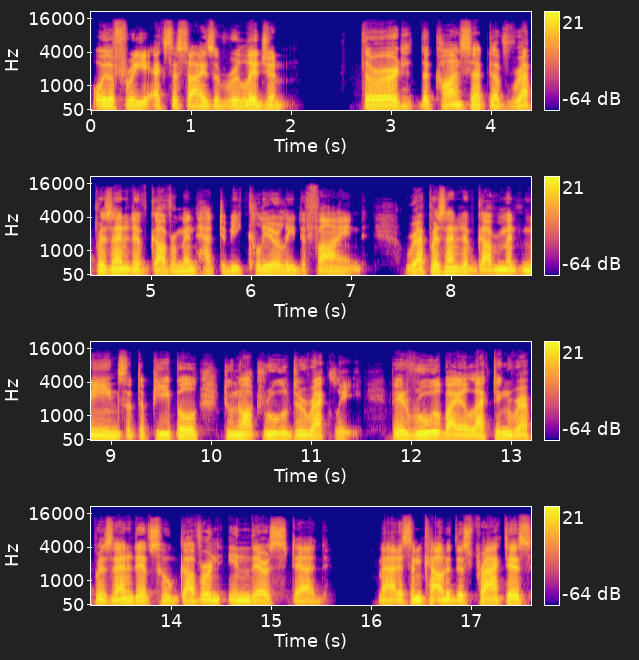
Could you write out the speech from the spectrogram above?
or the free exercise of religion. Third, the concept of representative government had to be clearly defined. Representative government means that the people do not rule directly. They rule by electing representatives who govern in their stead. Madison counted this practice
